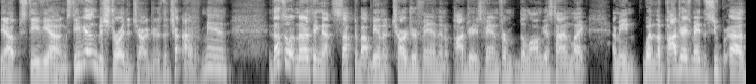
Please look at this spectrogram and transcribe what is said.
Yep, Steve Young. Steve Young destroyed the Chargers. The Char- oh, man, that's another thing that sucked about being a Charger fan and a Padres fan for the longest time. Like, I mean, when the Padres made the Super uh,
